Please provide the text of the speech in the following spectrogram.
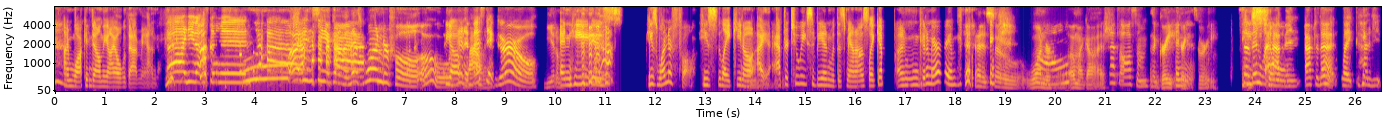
I'm walking down the aisle with that man. Yeah, I knew that was coming. Ooh, I didn't see it coming. That's wonderful. Oh, Yeah. Manifested girl. Get 'em. And he is he's wonderful. He's like, you know, I Oh. after two weeks of being with this man, I was like, Yep, I'm gonna marry him. that is so wonderful. Aw. Oh my gosh. That's awesome. That's a great, And- great story. So then what so- happened after oh. that? Like, how did you?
